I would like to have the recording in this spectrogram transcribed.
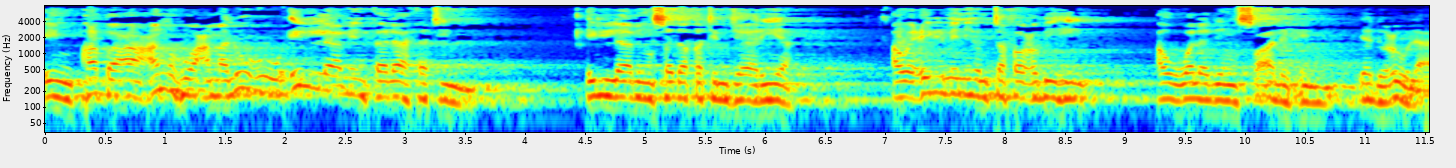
inqata'a anhu 'amaluhu illa min thalathatin illa min sadaqatin jariyah aw 'ilmin yuntafa'u bihi aw waladin salihin yad'u la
